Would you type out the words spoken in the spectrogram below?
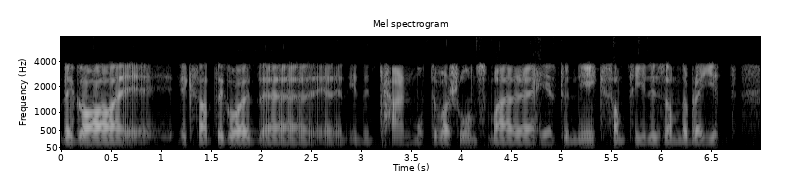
Det ga ikke sant, det går eh, en intern motivasjon som er eh, helt unik, samtidig som det ble gitt eh,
